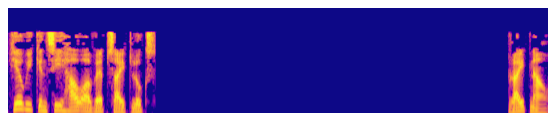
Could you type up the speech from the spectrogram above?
here we can see how our website looks. Right now,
